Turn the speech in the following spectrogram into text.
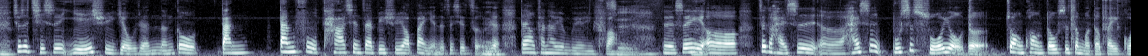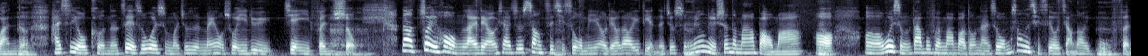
嗯嗯、就是其实也许有人能够担。担负他现在必须要扮演的这些责任，嗯、但要看他愿不愿意放。对，所以、嗯、呃，这个还是呃，还是不是所有的状况都是这么的悲观的，嗯、还是有可能。这也是为什么就是没有说一律建议分手。嗯、那最后我们来聊一下，就是上次其实我们也有聊到一点的，就是没有女生的妈宝吗？嗯、哦。呃，为什么大部分妈宝都男生？我们上次其实有讲到一部分，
